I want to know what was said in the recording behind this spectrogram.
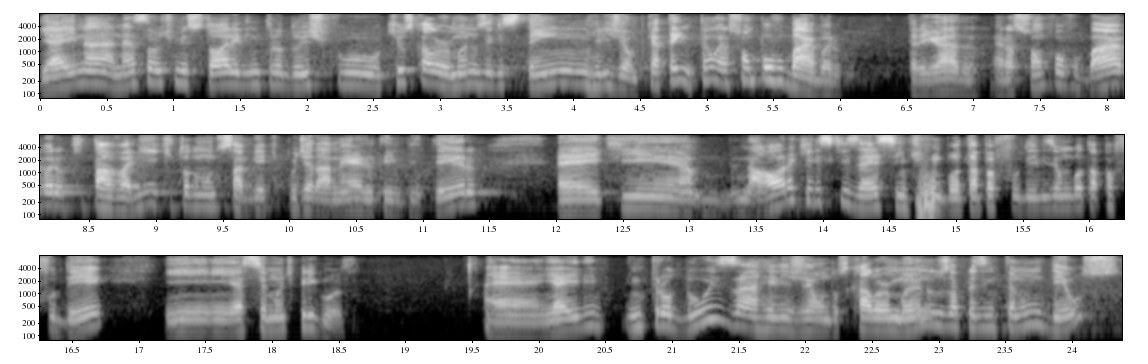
E aí na, nessa última história ele introduz tipo, que os calormanos eles têm religião, porque até então era só um povo bárbaro, tá ligado? Era só um povo bárbaro que tava ali, que todo mundo sabia que podia dar merda o tempo inteiro. É, que na hora que eles quisessem tipo, botar para fuder, eles iam botar para fuder e ia ser muito perigoso. É, e aí ele introduz a religião dos calormanos apresentando um deus,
